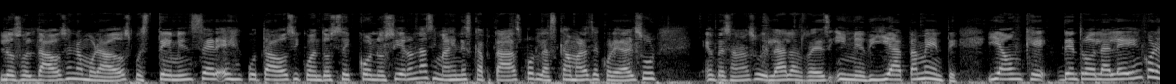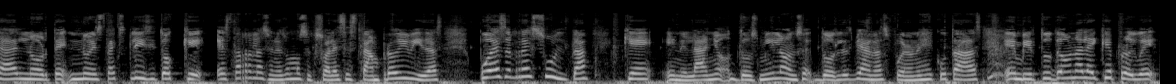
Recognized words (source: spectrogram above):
Los soldados enamorados pues temen ser ejecutados y cuando se conocieron las imágenes captadas por las cámaras de Corea del Sur empezaron a subirlas a las redes inmediatamente. Y aunque dentro de la ley en Corea del Norte no está explícito que estas relaciones homosexuales están prohibidas, pues resulta que en el año 2011 dos lesbianas fueron ejecutadas en virtud de una ley que prohíbe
